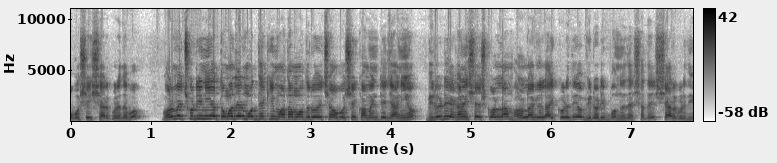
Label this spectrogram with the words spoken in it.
অবশ্যই শেয়ার করে দেবো। গরমের ছুটি নিয়ে তোমাদের মধ্যে কি মতামত রয়েছে অবশ্যই কমেন্টে জানিও। ভিডিওটি এখানেই শেষ করলাম। ভালো লাগলে লাইক করে দিও। ভিডিওটি বন্ধুদের সাথে শেয়ার করে দিও।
